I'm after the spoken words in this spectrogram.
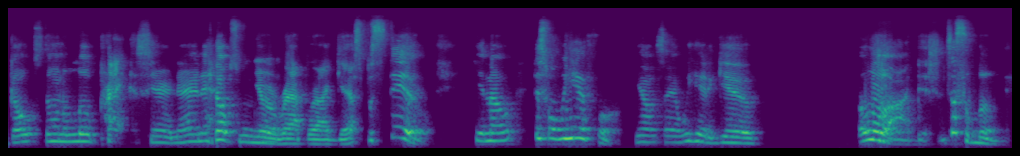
goats, doing a little practice here and there, and it helps when you're a rapper, I guess. But still, you know, this is what we're here for. You know what I'm saying? We're here to give a little audition, just a little bit.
